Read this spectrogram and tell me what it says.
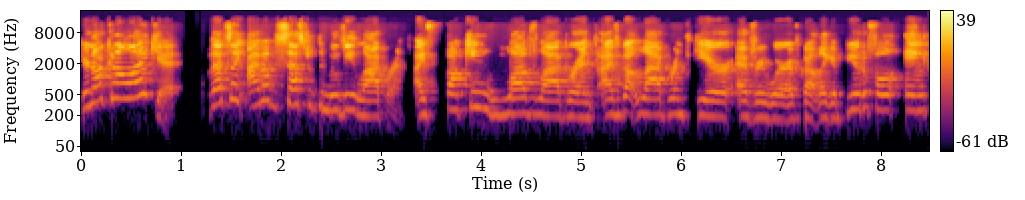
you're not going to like it. That's like, I'm obsessed with the movie Labyrinth. I fucking love Labyrinth. I've got Labyrinth gear everywhere. I've got like a beautiful ink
